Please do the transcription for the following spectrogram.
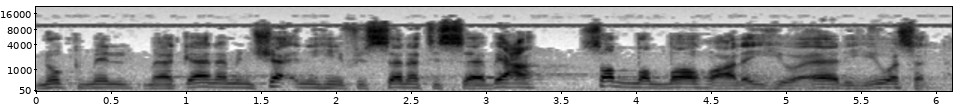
نكمل ما كان من شأنه في السنة السابعة صلى الله عليه وآله وسلم.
